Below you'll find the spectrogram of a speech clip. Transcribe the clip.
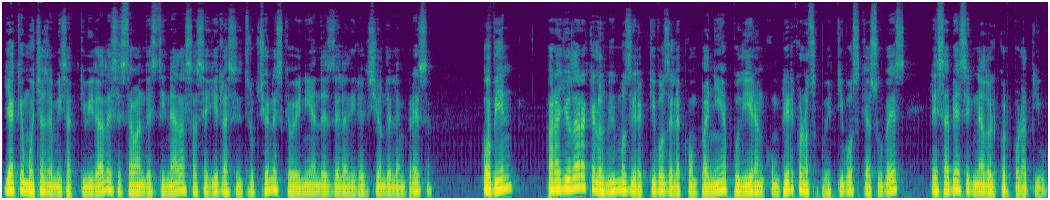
ya que muchas de mis actividades estaban destinadas a seguir las instrucciones que venían desde la dirección de la empresa, o bien para ayudar a que los mismos directivos de la compañía pudieran cumplir con los objetivos que a su vez les había asignado el corporativo.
